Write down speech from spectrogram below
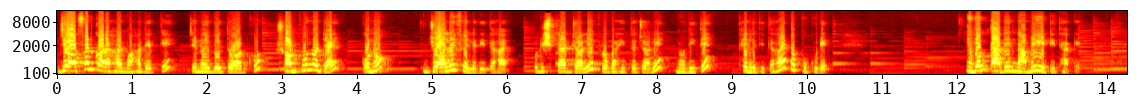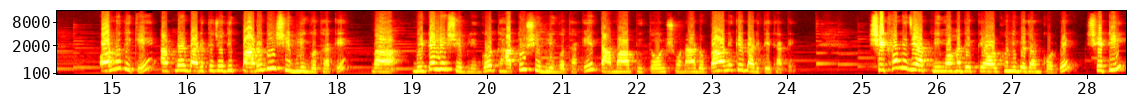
যে অফার করা হয় মহাদেবকে, যে নৈবেদ্য অর্ঘ্য, সম্পূর্ণটাই কোনো জলে ফেলে দিতে হয়। পরিষ্কার জলে, প্রবাহিত জলে, নদীতে ফেলে দিতে হয় বা পুকুরে। এবং তাদের নামে এটি থাকে। অন্যদিকে, আপনার বাড়িতে যদি পারদীর শিবলিঙ্গ থাকে বা মেটালের শিবলিঙ্গ ধাতুর শিবলিঙ্গ থাকে, তামা, পিতল, সোনা, রূপা অনেকের বাড়িতেই থাকে। সেখানে যে আপনি মহাদেবকে অর্ঘ্য নিবেদন করবেন, সেটি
